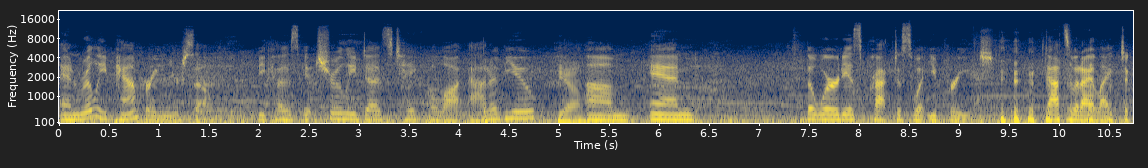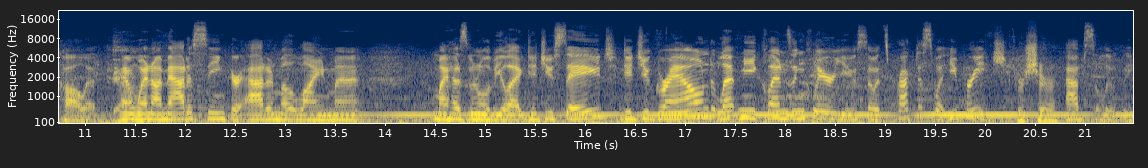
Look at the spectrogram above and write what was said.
and really pampering yourself because it truly does take a lot out of you. Yeah. Um, and the word is practice what you preach. That's what I like to call it. Yeah. And when I'm out of sync or out of alignment, my husband will be like, Did you sage? Did you ground? Let me cleanse and clear you. So it's practice what you preach. For sure. Absolutely.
